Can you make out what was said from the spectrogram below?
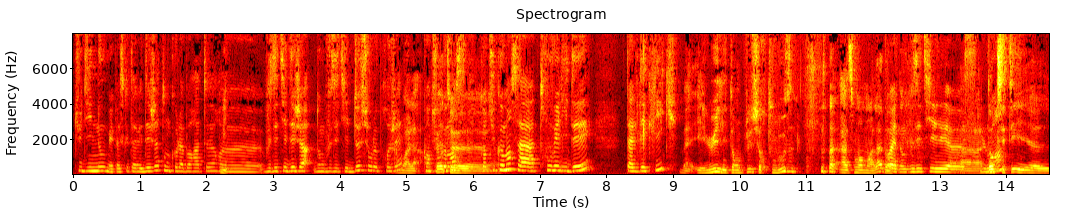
tu dis nous, mais parce que tu avais déjà ton collaborateur. Oui. euh, vous étiez déjà, donc vous étiez deux sur le projet. Voilà, Quand, en tu fait, commences, euh, quand tu commences à trouver l'idée, t'as le déclic. bah, et lui, il était en plus sur Toulouse à ce moment-là. Donc, ouais, donc vous étiez euh, euh, loin. donc c'était euh,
